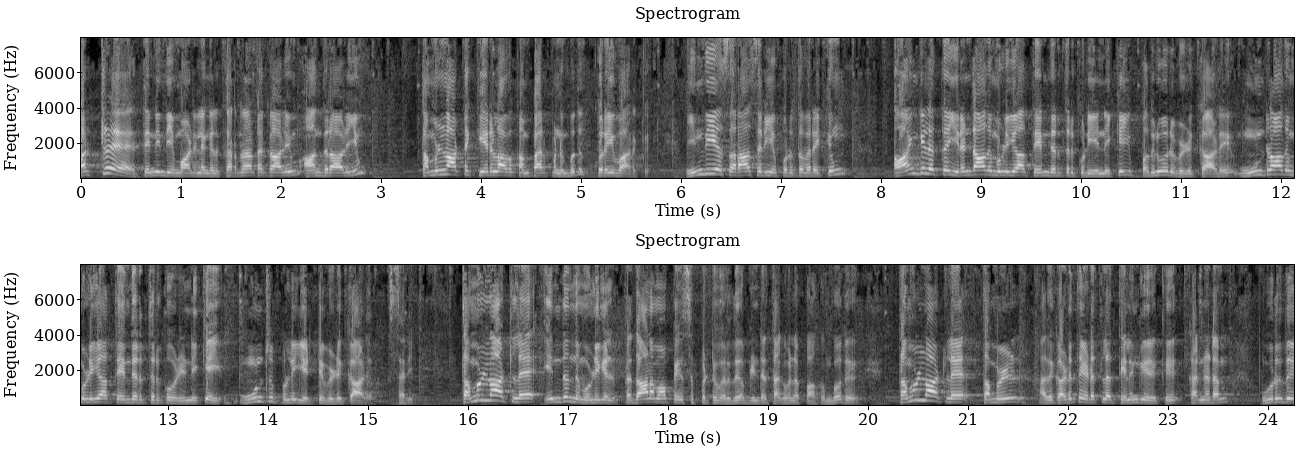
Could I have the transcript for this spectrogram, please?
மற்ற தென்னிந்திய மாநிலங்கள் கர்நாடகாலையும் ஆந்திராலையும் தமிழ்நாட்டை கேரளாவை கம்பேர் பண்ணும்போது குறைவாக இருக்குது இந்திய சராசரியை பொறுத்த வரைக்கும் ஆங்கிலத்தை இரண்டாவது மொழியாக தேர்ந்தெடுத்திருக்கூடிய எண்ணிக்கை பதினோரு விழுக்காடு மூன்றாவது மொழியாக தேர்ந்தெடுத்திருக்கிற எண்ணிக்கை மூன்று புள்ளி எட்டு விழுக்காடு. சரி தமிழ்நாட்டில் எந்தெந்த மொழிகள் பிரதானமாக பேசப்பட்டு வருது அப்படின்ற தகவலை பார்க்கும்போது தமிழ்நாட்டில் தமிழ் அதுக்கு அடுத்த இடத்துல தெலுங்கு இருக்கு கன்னடம் உருது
